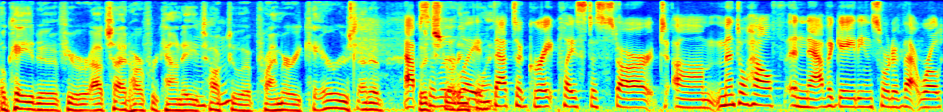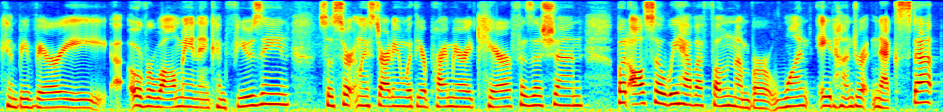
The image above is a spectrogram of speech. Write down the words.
Okay, to, if you're outside Harford County, talk to a primary care. Is that a good starting Mm-hmm. Absolutely. That's a great place to start. Um, mental health and navigating sort of that world can be very uh, overwhelming and confusing. So, certainly starting with your primary care physician. But also, we have a phone number 1 800 NEXT STEP.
